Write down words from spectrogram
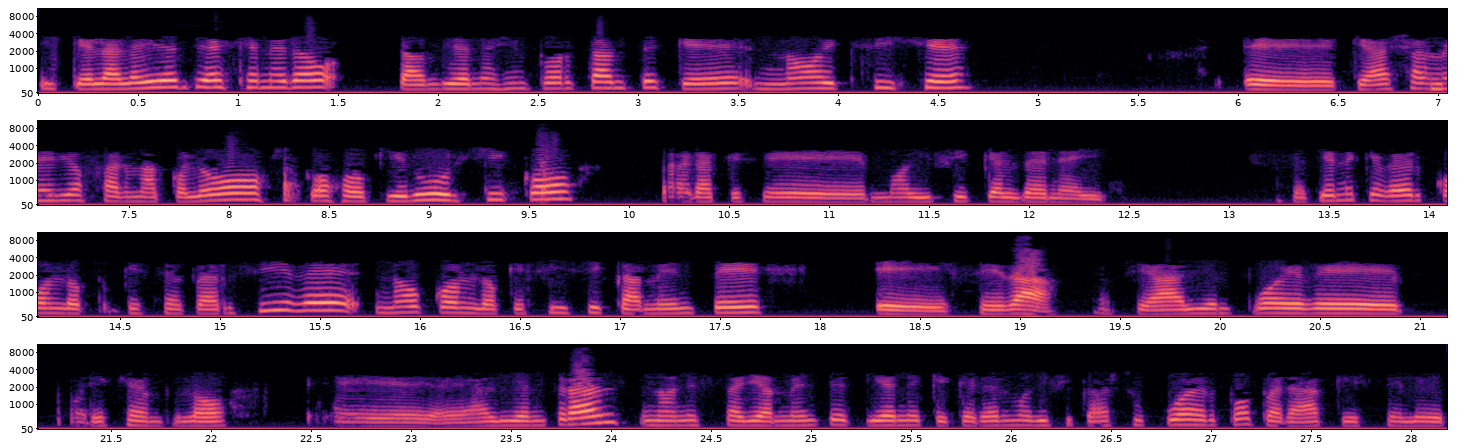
Y que la ley de identidad de género también es importante que no exige eh, que haya medios farmacológicos o quirúrgicos para que se modifique el DNI. O sea, tiene que ver con lo que se percibe, no con lo que físicamente eh, se da. O sea, alguien puede, por ejemplo, eh, alguien trans no necesariamente tiene que querer modificar su cuerpo para que se le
